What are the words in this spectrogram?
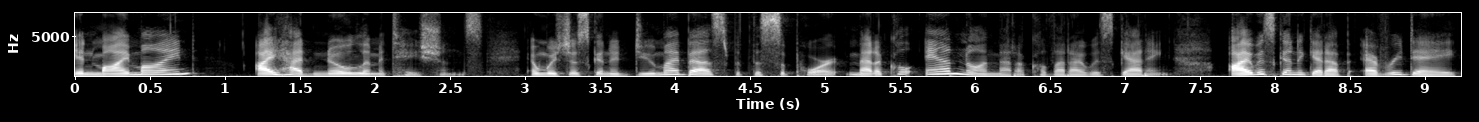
In my mind, I had no limitations and was just going to do my best with the support, medical and non medical, that I was getting. I was going to get up every day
